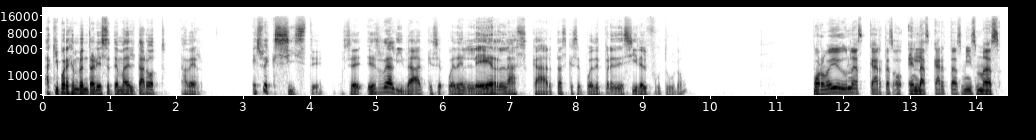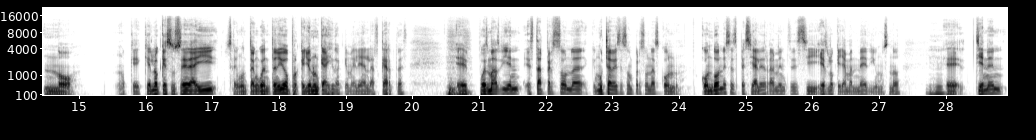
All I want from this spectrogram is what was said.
Aquí, por ejemplo, entraría este tema del tarot. A ver, ¿eso existe? O sea, ¿es realidad que se pueden leer las cartas, que se puede predecir el futuro? Por medio de unas cartas, o en las cartas mismas, no. ¿Qué es lo que sucede ahí? Según tengo entendido, porque yo nunca he ido a que me lean las cartas. Eh, pues más bien esta persona, que muchas veces son personas con, con dones especiales, realmente sí es lo que llaman mediums, ¿no? Eh, tienen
